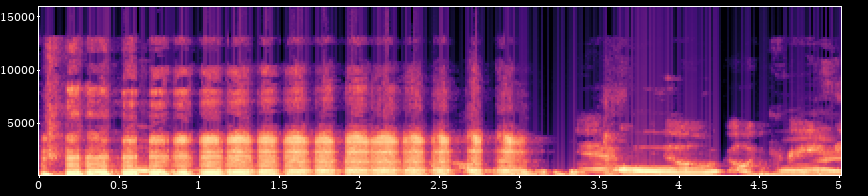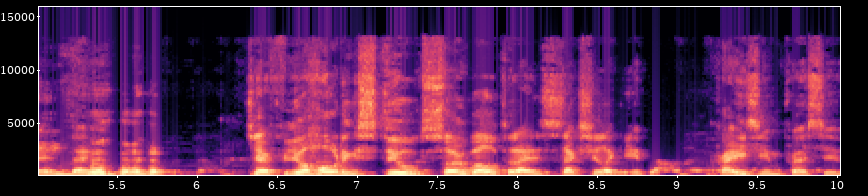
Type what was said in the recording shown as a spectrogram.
yeah, Oh, you going my crazy. days. Jeffree, you're holding still so well today. This is actually like i- crazy impressive.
